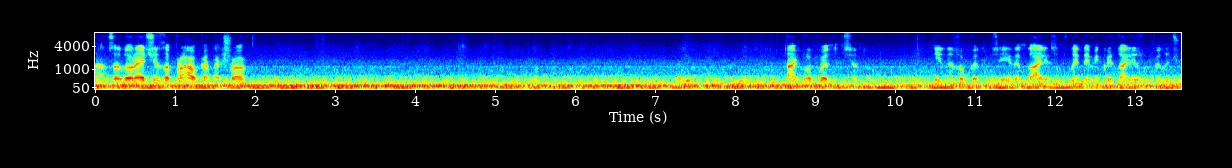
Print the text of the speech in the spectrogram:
А це, до речі, заправка, так що. Так, зупинимося тут. Ні, не зупинимося, їдемо далі, знайдемо якусь далі зупиночку.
